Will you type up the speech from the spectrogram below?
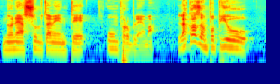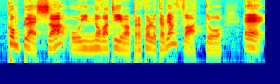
non è assolutamente un problema. La cosa un po' più complessa o innovativa per quello che abbiamo fatto è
